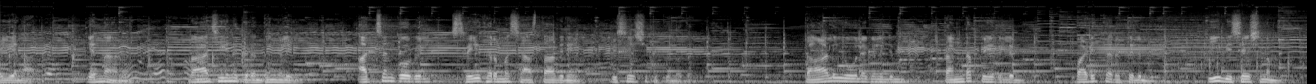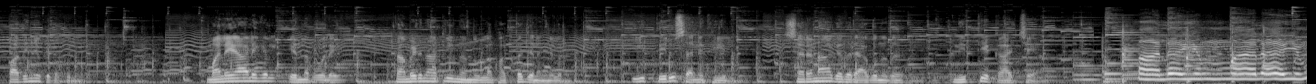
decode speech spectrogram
അയ്യനാർ എന്നാണ് പ്രാചീന ഗ്രന്ഥങ്ങളിൽ അച്ഛൻകോവിൽ ശ്രീധർമ്മ ശാസ്താവിനെ വിശേഷിപ്പിക്കുന്നത്. താളിയോലകളിലും തണ്ടപ്പേരിലും പടിത്തരത്തിലും ഈ വിശേഷണം പതിഞ്ഞു കിടക്കുന്നു. മലയാളികൾ എന്ന പോലെ തമിഴ്നാട്ടിൽ നിന്നുള്ള ഭക്തജനങ്ങളും ഈ തിരുസന്നിധിയിൽ ശരണാഗതരാകുന്നത് നിത്യകാഴ്ചയാണ്. അലയും മലയും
